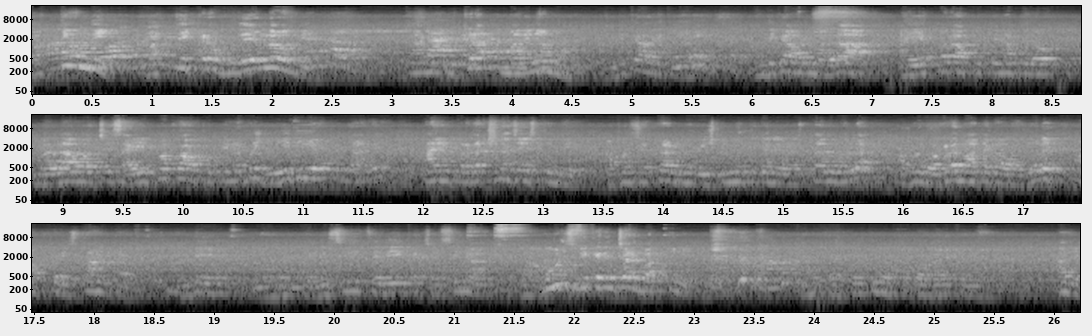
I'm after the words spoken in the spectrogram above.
భక్తి ఉంది. భక్తి ఇక్కడ హృదయంలో ఉంది. కానీ ఇక్కడ మలినం ఉంది అందుకే ఆవిడకి అందుకే ఆవిడ మళ్ళా అయ్యప్పగా పుట్టినప్పుడు మళ్ళా వచ్చేసి అయ్యప్పగా పుట్టినప్పుడు ఏది ఇవ్వకుండానే ఆయన ప్రదక్షిణ చేస్తుంది. అప్పుడు చెప్పాడు నువ్వు విష్ణుమూర్తిగా నేను వస్తాను వల్ల అప్పుడు ఒకళ్ళ మాతగా వదిలే అప్పుడు ఇస్తా అంటాడు. అంటే మనం తెలిసి తెలియక చేసిన రాముడు స్వీకరించాడు భక్తిని. ప్రకృతిని ఒప్పుకోవడానికి అది.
